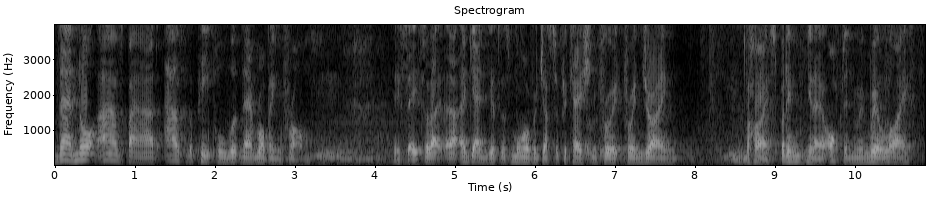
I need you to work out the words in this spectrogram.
they're not as bad as the people that they're robbing from. You see, so that uh, again gives us more of a justification for, for enjoying the heist. But in, you know, often in real life,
